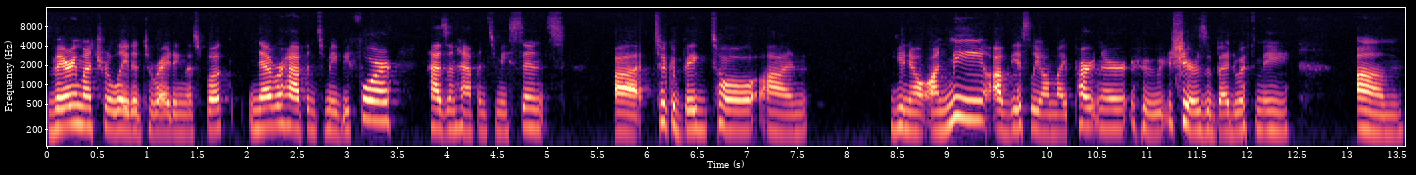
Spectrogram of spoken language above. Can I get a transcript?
Very much related to writing this book. Never happened to me before, hasn't happened to me since. Uh, took a big toll on you know, on me, obviously on my partner who shares a bed with me. Um,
